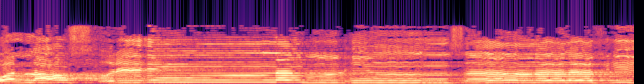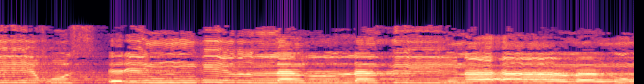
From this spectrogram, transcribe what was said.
والعصر إن الإنسان لفي خسر إلا الذين آمنوا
